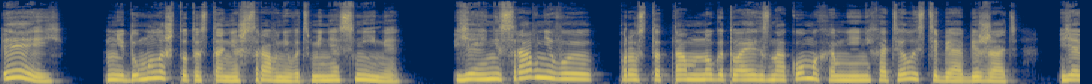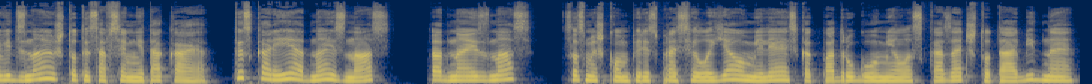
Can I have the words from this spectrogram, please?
Эй, не думала, что ты станешь сравнивать меня с ними. Я и не сравниваю, просто там много твоих знакомых, и мне не хотелось тебя обижать. Я ведь знаю, что ты совсем не такая. Ты скорее одна из нас. Одна из нас? Со смешком переспросила я, умиляясь, как подруга умела сказать что-то обидное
